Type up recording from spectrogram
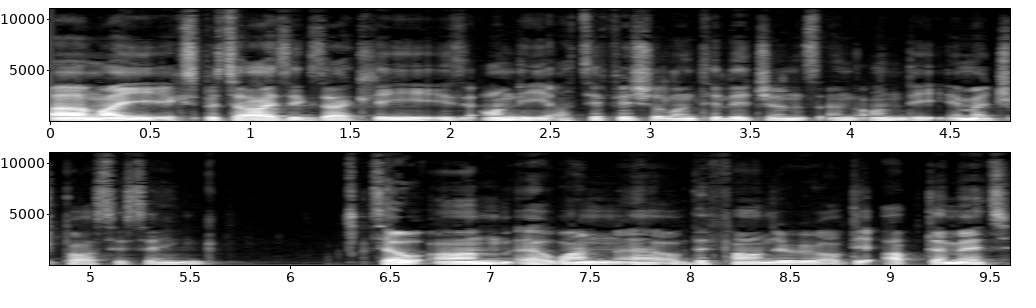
Uh, my expertise exactly is on the artificial intelligence and on the image processing. So I'm uh, one uh, of the founder of the AppDamit,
